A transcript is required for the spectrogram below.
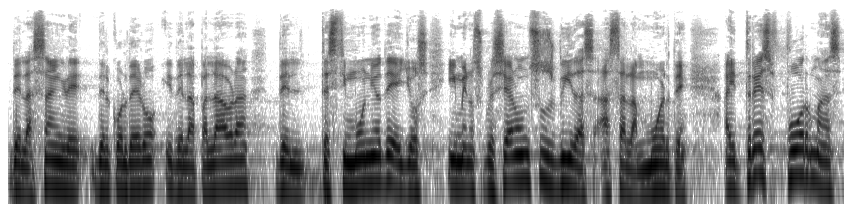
de la sangre del cordero y de la palabra del testimonio de ellos y menospreciaron sus vidas hasta la muerte. Hay tres formas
